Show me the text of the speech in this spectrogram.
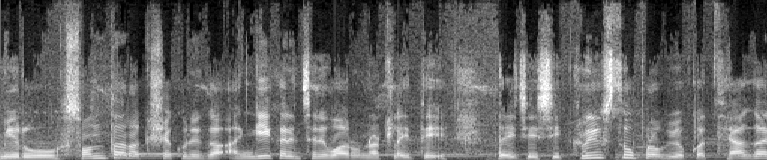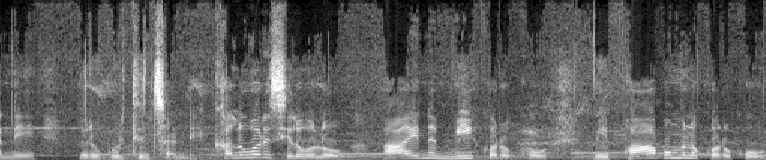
మీరు సొంత రక్షకునిగా అంగీకరించని వారు ఉన్నట్లయితే దయచేసి క్రీస్తు ప్రభు యొక్క త్యాగాన్ని మీరు గుర్తించండి. కలువరి శిలువలో ఆయన మీ కొరకు మీ పాపముల కొరకు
